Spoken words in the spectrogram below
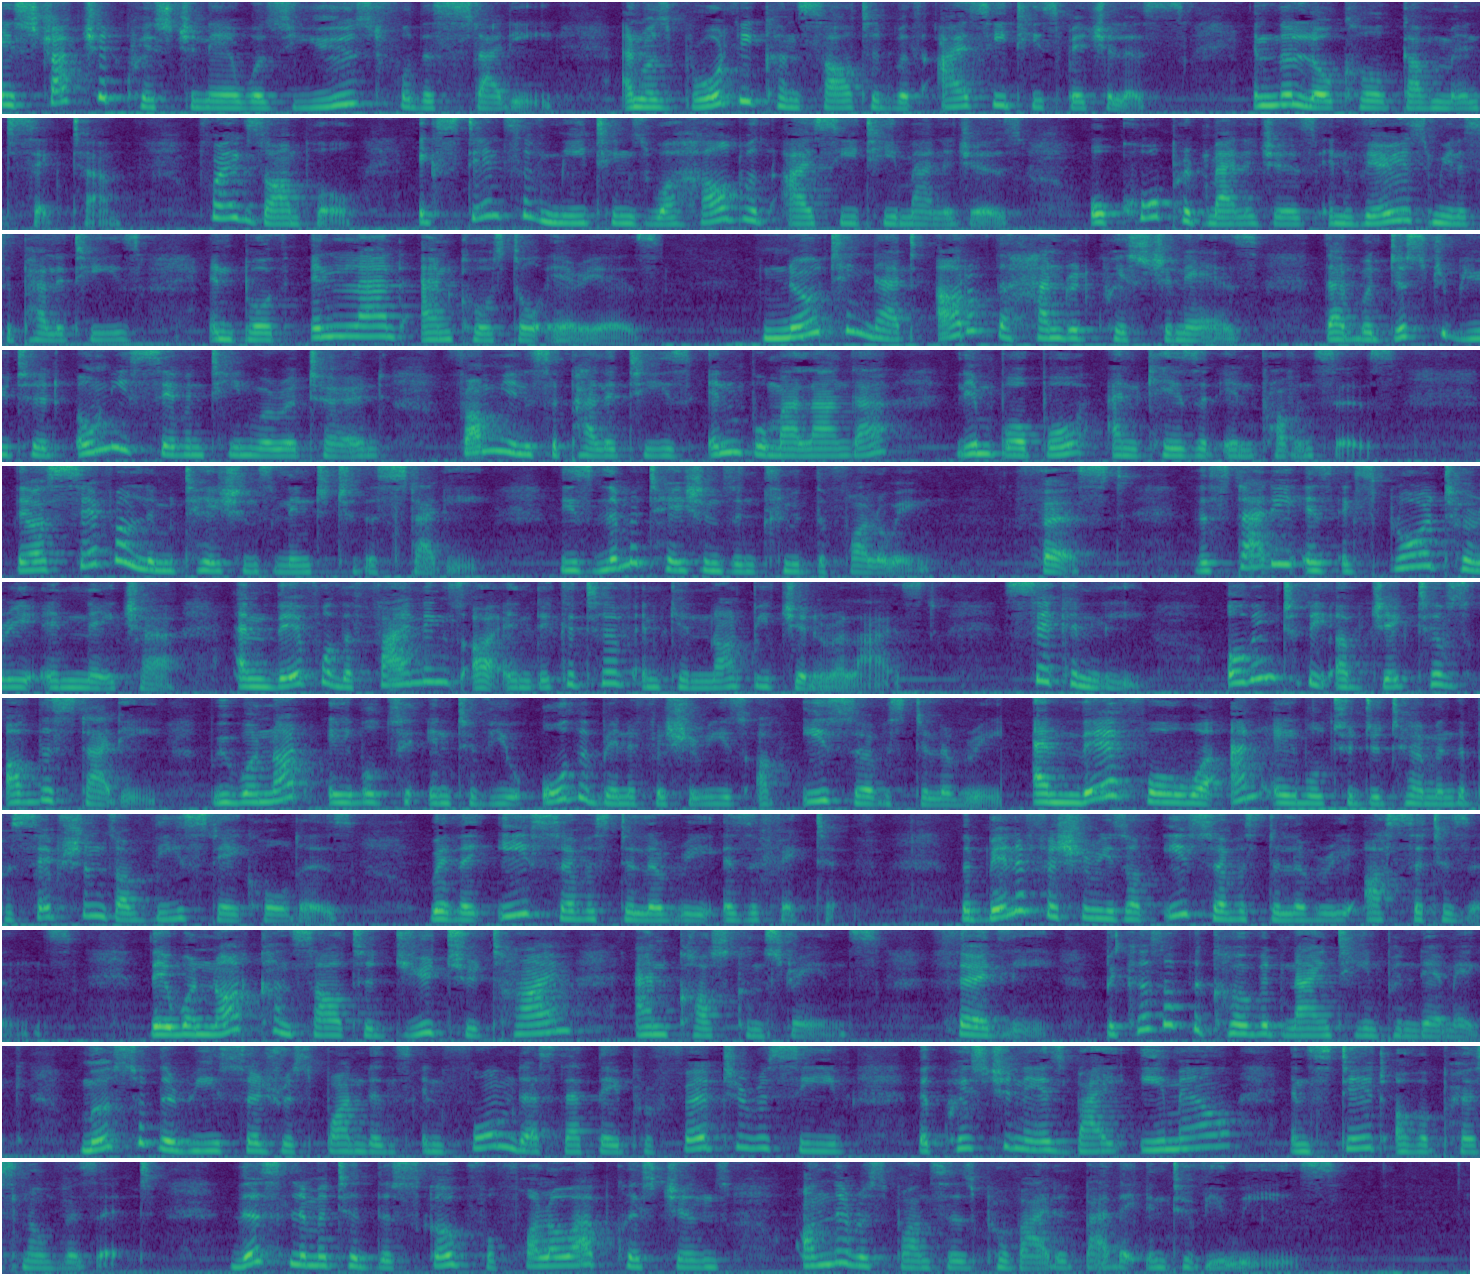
A structured questionnaire was used for the study and was broadly consulted with ICT specialists in the local government sector for example, extensive meetings were held with ICT managers or corporate managers in various municipalities in both inland and coastal areas. Noting that out of the 100 questionnaires that were distributed, only 17 were returned from municipalities in Mpumalanga, Limpopo, and KZN provinces. There are several limitations linked to the study. These limitations include the following. First, the study is exploratory in nature and therefore the findings are indicative and cannot be generalized. Secondly, owing to the objectives of the study, we were not able to interview all the beneficiaries of e-service delivery and therefore were unable to determine the perceptions of these stakeholders whether e-service delivery is effective. The beneficiaries of e-service delivery are citizens. They were not consulted due to time and cost constraints. Thirdly, because of the COVID-19 pandemic, most of the research respondents informed us that they preferred to receive the questionnaires by email instead of a personal visit. This limited the scope for follow-up questions on the responses provided by the interviewees.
